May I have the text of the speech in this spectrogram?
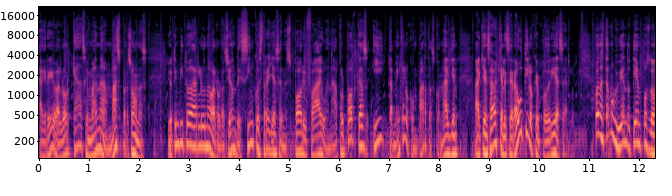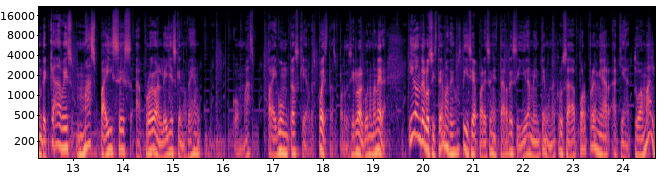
agregue valor cada semana a más personas, yo te invito a darle una valoración de 5 estrellas en Spotify o en Apple Podcast y también que lo compartas con alguien a quien sabes que le será útil o que podría hacerlo. Bueno, estamos viviendo tiempos donde cada vez más países aprueban leyes que nos dejan con más preguntas que respuestas, por decirlo de alguna manera, y donde los sistemas de justicia parecen estar decididamente en una cruzada por premiar a quien actúa mal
